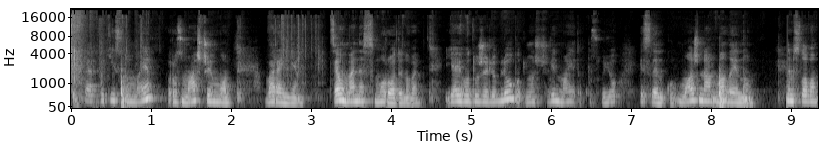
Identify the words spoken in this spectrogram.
Тепер по тісту ми розмащуємо варення. Це у мене смородинове. Я його дуже люблю, бо тому що він має таку свою кислинку. Можна малину. Одним словом,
